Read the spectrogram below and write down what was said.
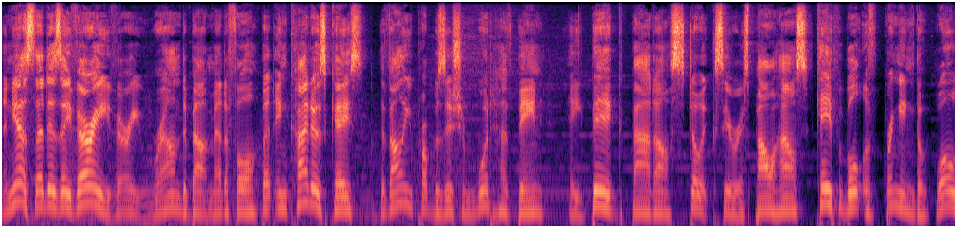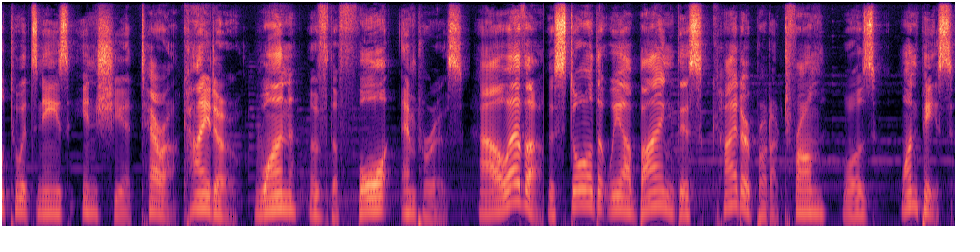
And yes, that is a very, very roundabout metaphor, but in Kaido's case, the value proposition would have been a big, badass, stoic, serious powerhouse capable of bringing the world to its knees in sheer terror. Kaido, one of the four emperors. However, the store that we are buying this Kaido product from was one Piece.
